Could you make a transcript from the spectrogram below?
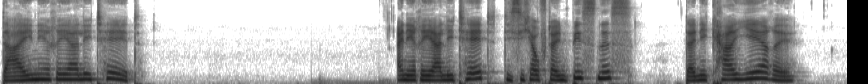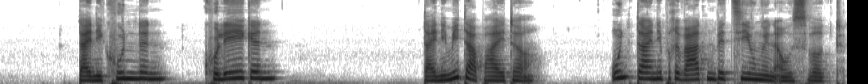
deine Realität. Eine Realität, die sich auf dein Business, deine Karriere, deine Kunden, Kollegen, deine Mitarbeiter und deine privaten Beziehungen auswirkt.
